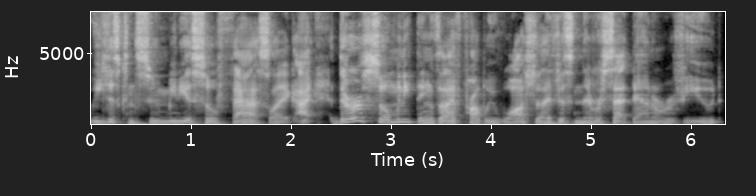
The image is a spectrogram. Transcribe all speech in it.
we just consume media so fast. Like I there are so many things that I've probably watched that I've just never sat down and reviewed.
